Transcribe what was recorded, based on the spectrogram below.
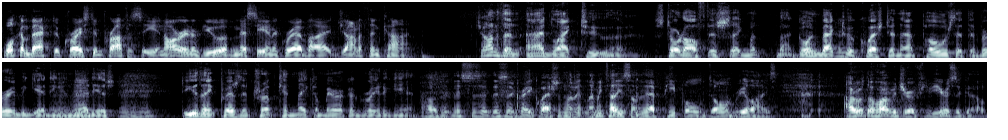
Welcome back to Christ in Prophecy and our interview of Messianic Rabbi Jonathan Cahn. Jonathan, I'd like to uh, start off this segment by going back Mm-hmm. to a question I posed at the very beginning, and that is, do you think President Trump can make America great again? Oh, this is a, this is a great question. Let me let me tell you something that people don't realize. I wrote the Harbinger a few years ago,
